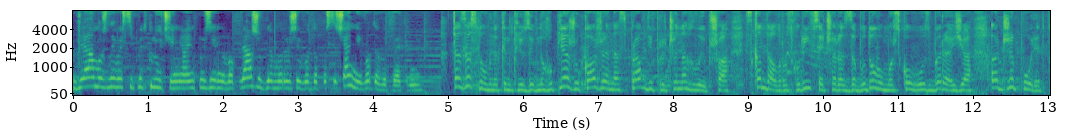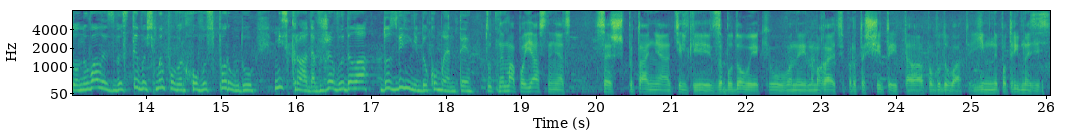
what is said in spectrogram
для можливості підключення інклюзивного пляжу для мережі водопостачання і водовідведення. Та засновник інклюзивного пляжу каже, насправді причина глибша. Скандал розгорівся через забудову морського узбережжя, адже поряд планували звести восьмиповерхову споруду. Міськрада вже видала дозвільні документи. Тут нема пояснення. Це ж питання тільки забудови, яку вони намагаються протащити та побудувати. Їм не потрібна здесь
